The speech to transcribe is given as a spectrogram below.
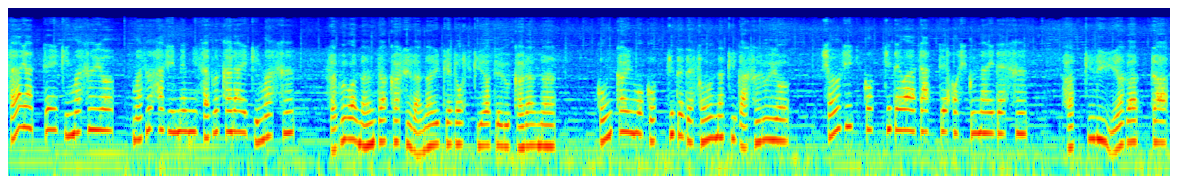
さあやっていきますよ。まずはじめにサブからいきます。サブはなんだか知らないけど引き当てるからな。今回もこっちで出そうな気がするよ。正直こっちでは当たってほしくないです。はっきり嫌がった。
